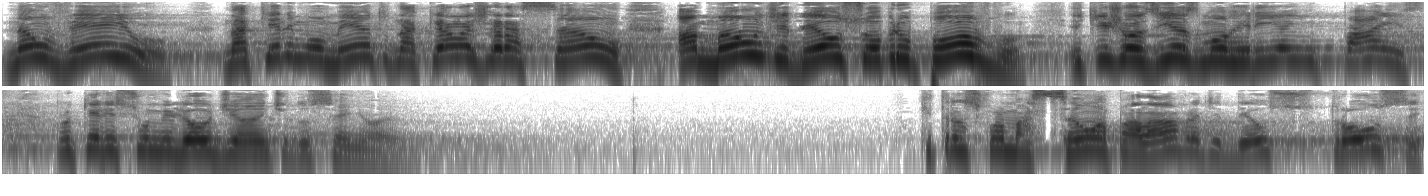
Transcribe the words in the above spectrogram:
Não veio naquele momento, naquela geração, a mão de Deus sobre o povo e que Josias morreria em paz, porque ele se humilhou diante do Senhor. Que transformação a palavra de Deus trouxe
